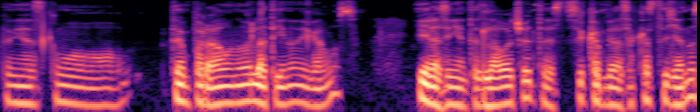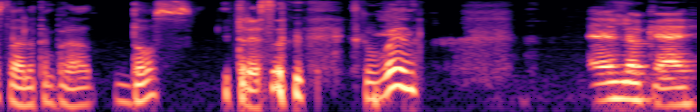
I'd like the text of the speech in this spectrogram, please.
tenías como temporada 1 latino, digamos, y la siguiente es la 8, entonces si cambiabas a castellano estaba la temporada 2 y 3. es como, bueno. Es lo que hay.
